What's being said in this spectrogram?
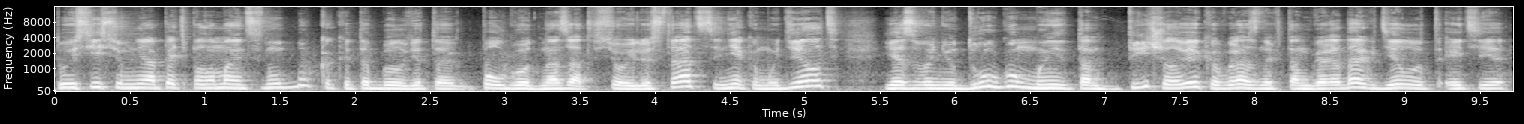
То есть, если у меня опять поломается ноутбук, как это было где-то полгода назад, все, иллюстрации, некому делать, я звоню другу, мы там, три человека в разных там городах делают эти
